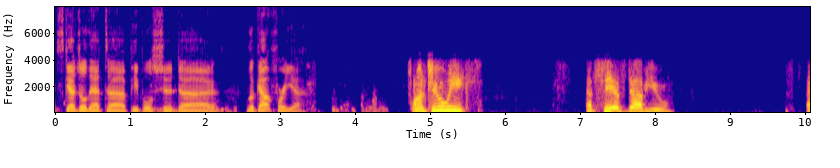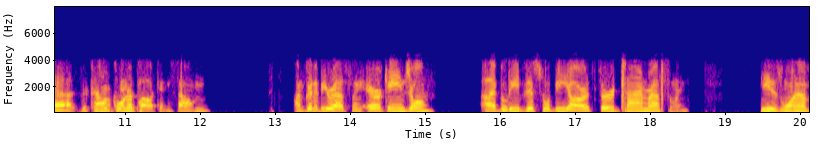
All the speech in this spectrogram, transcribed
schedule that uh, people should uh, look out for you? On two weeks at CSW at the corner pocket and fountain I'm going to be wrestling Eric Angel. I believe this will be our third time wrestling. He is one of,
